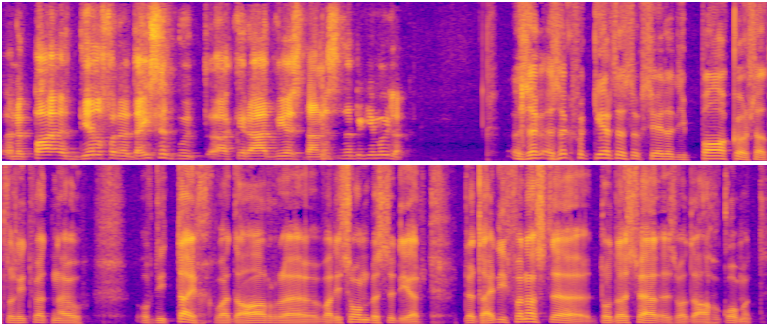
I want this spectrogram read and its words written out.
in 'n paar deel van 'n 1000 moet akkuraat wees, dan is dit 'n bietjie moeilik. As ek as ek verkeerd is ek sê dat die Parker satelliet wat nou of die tuig wat daar uh, wat die son bestudeer, dat hy die vinnigste tot dusver is wat daar gekom het.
